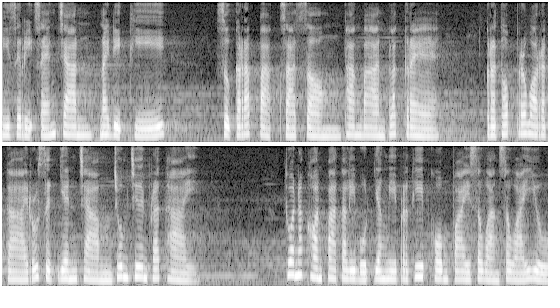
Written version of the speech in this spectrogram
มีสิริแสงจันทร์ในดิถี สุกรับปักสาดส่อง ทางบานพระแกร กระทบพระวรากายรู้สึกเย็นช่ำชุ่มชื่นพระไทย ทั่วนครปาตลีบุตรยังมีประทีปโคมไฟสว่างสวัยอยู่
